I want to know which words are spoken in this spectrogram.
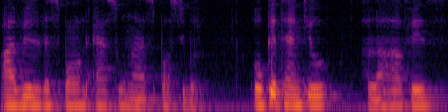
I will respond as soon as possible. Okay, thank you. Allah Hafiz.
